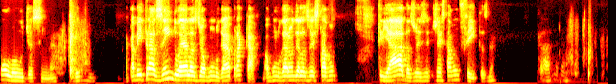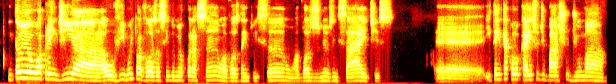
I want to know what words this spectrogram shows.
download, assim, né? Eu acabei trazendo elas de algum lugar para cá, algum lugar onde elas já estavam criadas, já, já estavam feitas, né? Claro. Então eu aprendi a ouvir muito a voz assim do meu coração, a voz da intuição, a voz dos meus insights, é, e tentar colocar isso debaixo de uma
